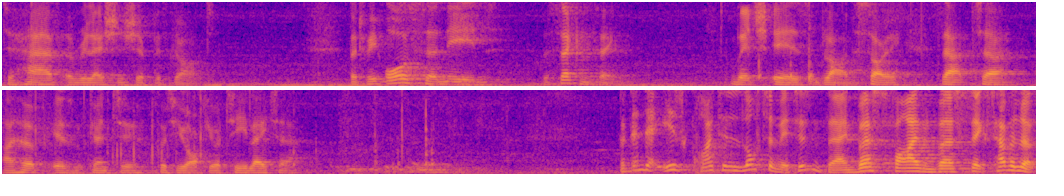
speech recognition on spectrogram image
to have a relationship with God. But we also need the second thing which is blood. Sorry, that uh, I hope isn't going to put you off your tea later. But then there is quite a lot of it, isn't there? In verse 5 and verse 6, have a look,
